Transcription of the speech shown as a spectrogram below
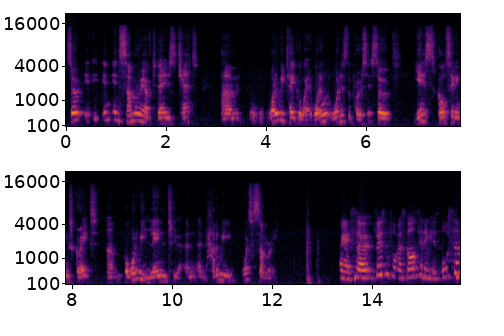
So, in, in summary of today's chat, um, what do we take away? What, do, what is the process? So, yes, goal setting is great, um, but what do we lend to that? And, and how do we, what's the summary? Okay, so first and foremost, goal setting is awesome.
